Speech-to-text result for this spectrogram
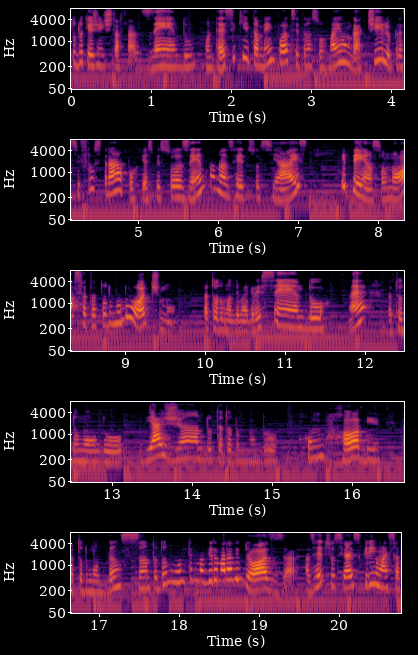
tudo que a gente está fazendo. Acontece que também pode se transformar em um gatilho para se frustrar, porque as pessoas entram nas redes sociais e pensam: nossa, está todo mundo ótimo, está todo mundo emagrecendo, né? Tá todo mundo viajando, tá todo mundo com um hobby, tá todo mundo dançando, tá todo mundo tendo uma vida maravilhosa. As redes sociais criam essa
